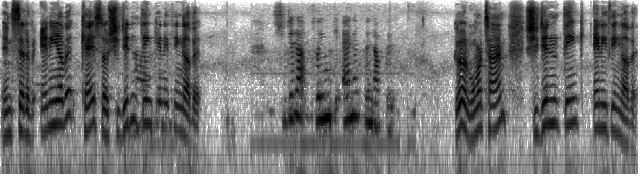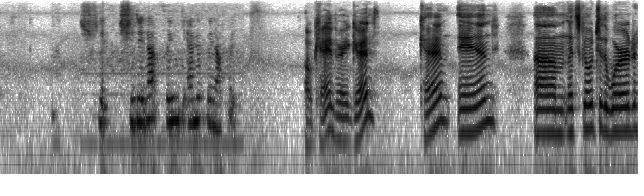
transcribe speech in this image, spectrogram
instead of any of it. Okay, so she didn't think anything of it. She did not think anything of it. Good. One more time. She didn't think anything of it. She, she did not think anything of it. Okay, very good. Okay, and um, let's go to the word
